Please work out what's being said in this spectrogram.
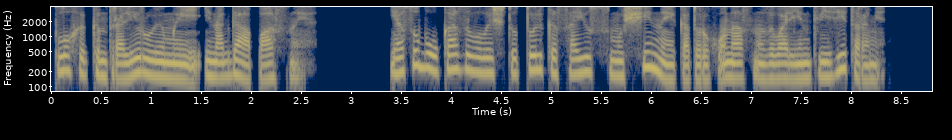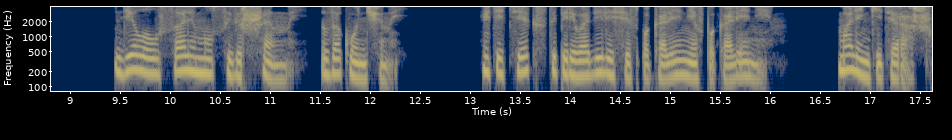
Плохо контролируемые, иногда опасные. И особо указывалось, что только союз с мужчиной, которых у нас называли инквизиторами, делал Салиму совершенной, законченной. Эти тексты переводились из поколения в поколение. Маленький тираж,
